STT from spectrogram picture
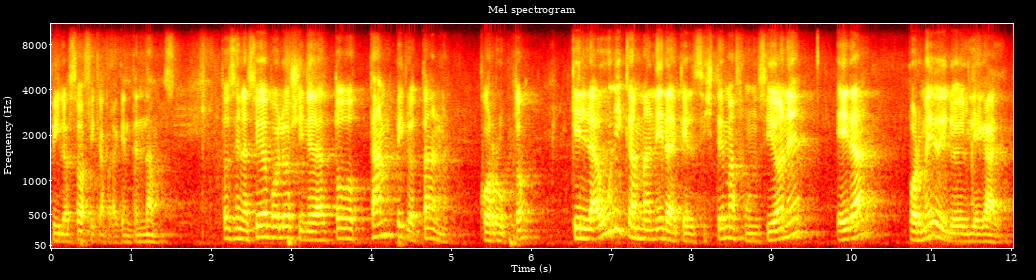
filosófica para que entendamos. Entonces en la ciudad de Voloshin era todo tan pero tan corrupto que la única manera de que el sistema funcione era por medio de lo ilegal.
